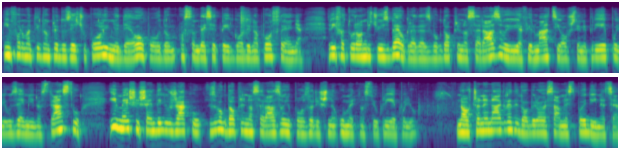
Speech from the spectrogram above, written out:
informativnom preduzeću Polimlje DO povodom 85 godina postojanja, Rifatu Rondiću iz Beograda zbog doprinosa razvoju i afirmaciji opštine Prijepolje u zemlji inostranstvu i Meši Šendelju Žaku zbog doprinosa razvoju pozorišne umetnosti u Prijepolju. Novčane nagrade dobilo je 18 pojedinaca.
